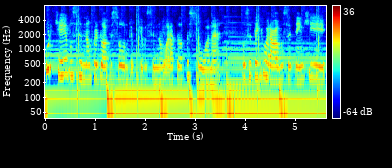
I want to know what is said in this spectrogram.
por que você não perdoar a pessoa, não tem por que você não orar pela pessoa, né? Você tem que orar, você tem que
